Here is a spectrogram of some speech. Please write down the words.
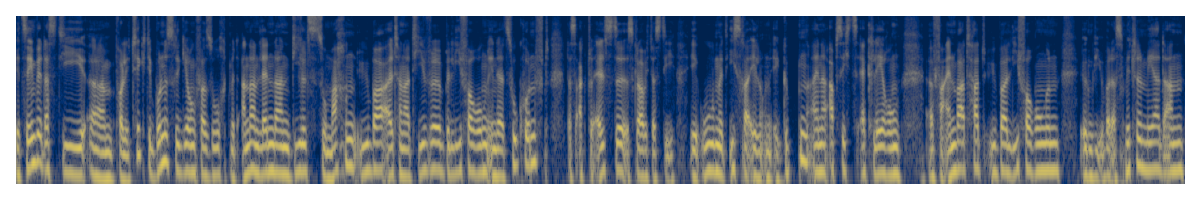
Jetzt sehen wir, dass die ähm, Politik, die Bundesregierung versucht, mit anderen Ländern Deals zu machen über alternative Belieferungen in der Zukunft. Das aktuellste ist, glaube ich, dass die EU mit Israel und Ägypten eine Absichtserklärung äh, vereinbart hat über Lieferungen, irgendwie über das Mittelmeer dann.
